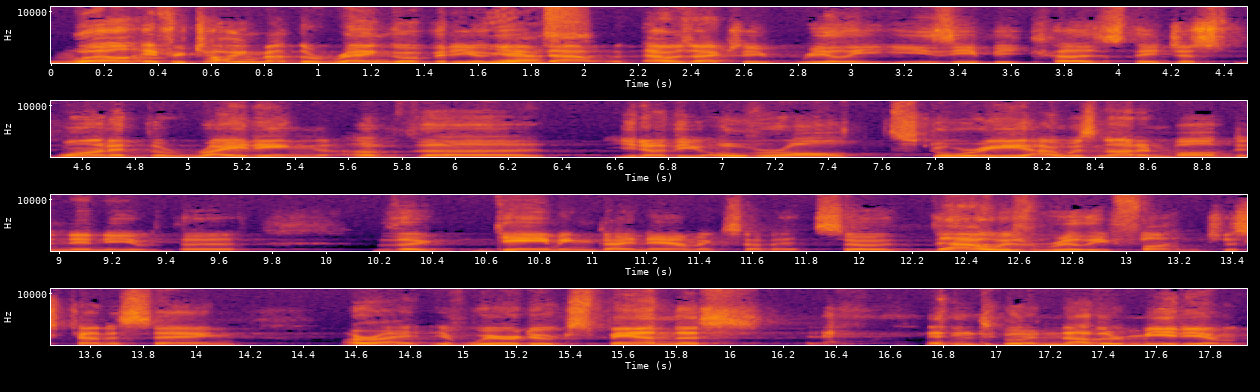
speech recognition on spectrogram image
well, if you're talking about the Rango video game, yes. that that was actually really easy because they just wanted the writing of the you know the overall story. I was not involved in any of the the gaming dynamics of it. So that was really fun, just kind of saying, all right, if we were to expand this into another medium,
